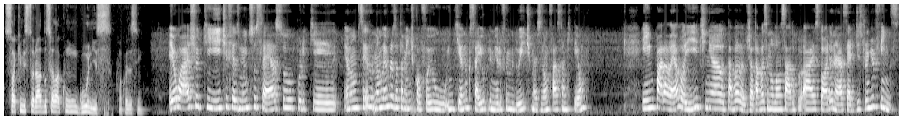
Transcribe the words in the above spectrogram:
só que misturado, sei lá, com Goonies, uma coisa assim. Eu acho que It fez muito sucesso porque eu não sei, não lembro exatamente qual foi o em que ano que saiu o primeiro filme do It, mas não faz tanto tempo. E em paralelo aí tinha, tava, já estava sendo lançado a história, né, a série de Stranger Things.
